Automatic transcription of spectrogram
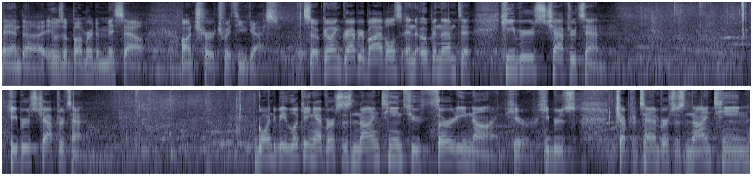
and uh, it was a bummer to miss out on church with you guys. So go and grab your Bibles and open them to Hebrews chapter 10. Hebrews chapter 10 going to be looking at verses 19 to 39 here. Hebrews chapter 10, verses 19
